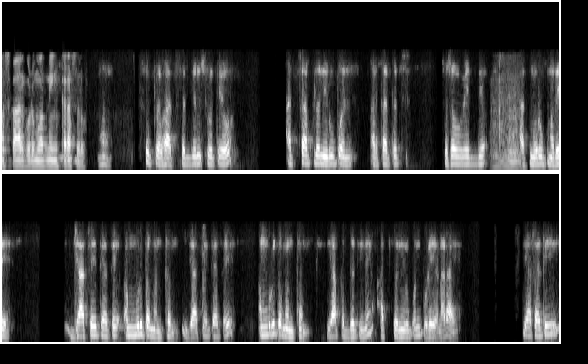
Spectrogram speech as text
नमस्कार गुड मॉर्निंग करा सुरू. सुप्रभात सज्जन श्रोते हो. आजचं आपलं निरूपण अर्थातच सुसंवेद्य आत्मरूपमध्ये ज्याचे त्याचे अमृत मंथन ज्याचे त्याचे अमृत मंथन या पद्धतीने आजचं निरूपण पुढे येणार आहे. त्यासाठी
